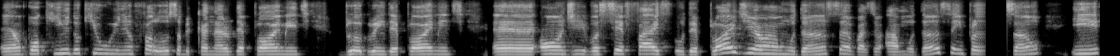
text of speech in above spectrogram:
É um pouquinho do que o William falou sobre Canary Deployment, Blue-Green Deployment, é, onde você faz o deploy de uma mudança, a mudança em produção e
